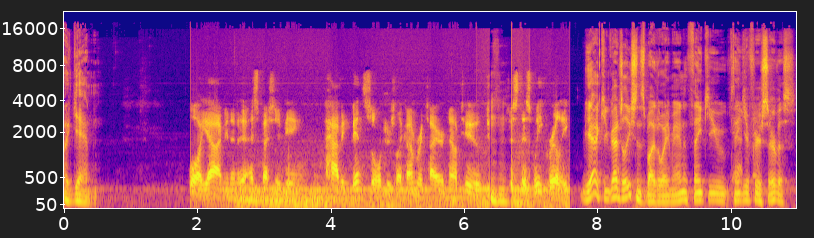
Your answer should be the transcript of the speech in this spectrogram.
again. Well, yeah, I mean, especially being having been soldiers, like I'm retired now too, mm-hmm. just this week, really. Yeah, congratulations, by the way, man, and thank you, thank yeah, you for your service.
